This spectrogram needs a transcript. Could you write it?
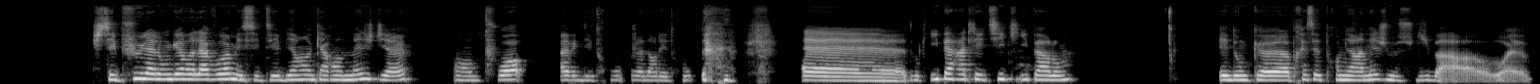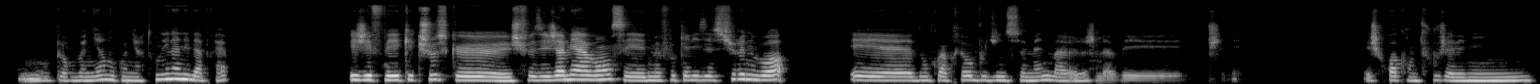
Je sais plus la longueur de la voix, mais c'était bien 40 mètres, je dirais, en toit avec des trous. J'adore les trous. Euh, donc hyper athlétique, hyper long. Et donc euh, après cette première année, je me suis dit bah ouais, on peut revenir. Donc on y est retourné l'année d'après. Et j'ai fait quelque chose que je faisais jamais avant, c'est de me focaliser sur une voix. Et euh, donc après, au bout d'une semaine, bah, je l'avais enchaîné. Et je crois qu'en tout, j'avais mis une,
